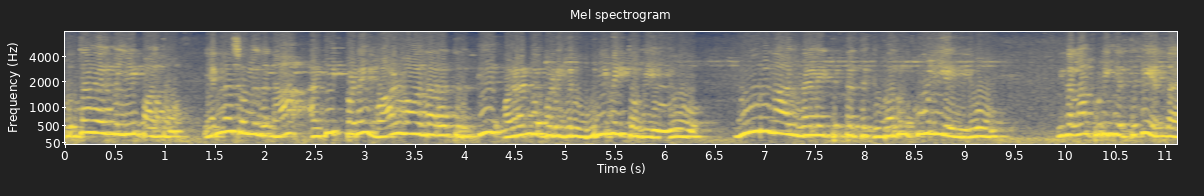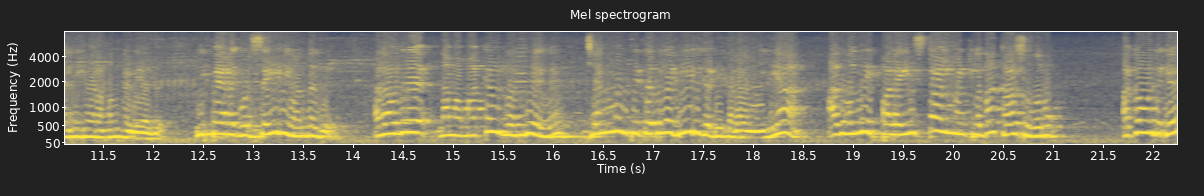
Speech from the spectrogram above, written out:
புத்தகங்களையும் பார்த்தோம். என்ன சொல்லுதுன்னா அடிப்படை வாழ்வாதாரத்திற்கு வழங்கப்படுகிற உரிமை தொகையையோ நூறு நாள் வேலை திட்டத்துக்கு வரும் கூலியையோ இதெல்லாம் பிடிக்கிறதுக்கு எந்த அதிகாரமும் கிடையாது. இப்ப எனக்கு ஒரு செய்தி வந்தது. அதாவது நம்ம மக்களுக்கு வந்து ஜென்மன் திட்டத்துல வீடு கட்டி தராங்க இல்லையா? அது வந்து பல இன்ஸ்டால்மெண்ட்ல தான் காசு வரும். அக்கௌண்ட்டுக்கு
